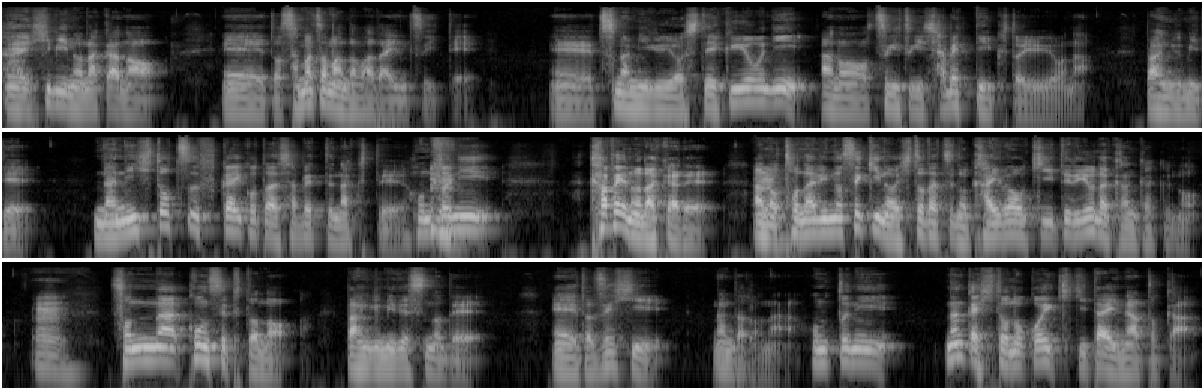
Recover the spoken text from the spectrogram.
えーはい日々の中の、えっ、と、様々な話題について、えー、つまみ食いをしていくように、あの、次々喋っていくというような番組で、何一つ深いことは喋ってなくて、本当に カフェの中で、あの、うん隣の席の人たちの会話を聞いてるような感覚の、うん。そんなコンセプトの番組ですので、えっ、と、ぜひ、なんだろうな、本当になんか人の声聞きたいなとか、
